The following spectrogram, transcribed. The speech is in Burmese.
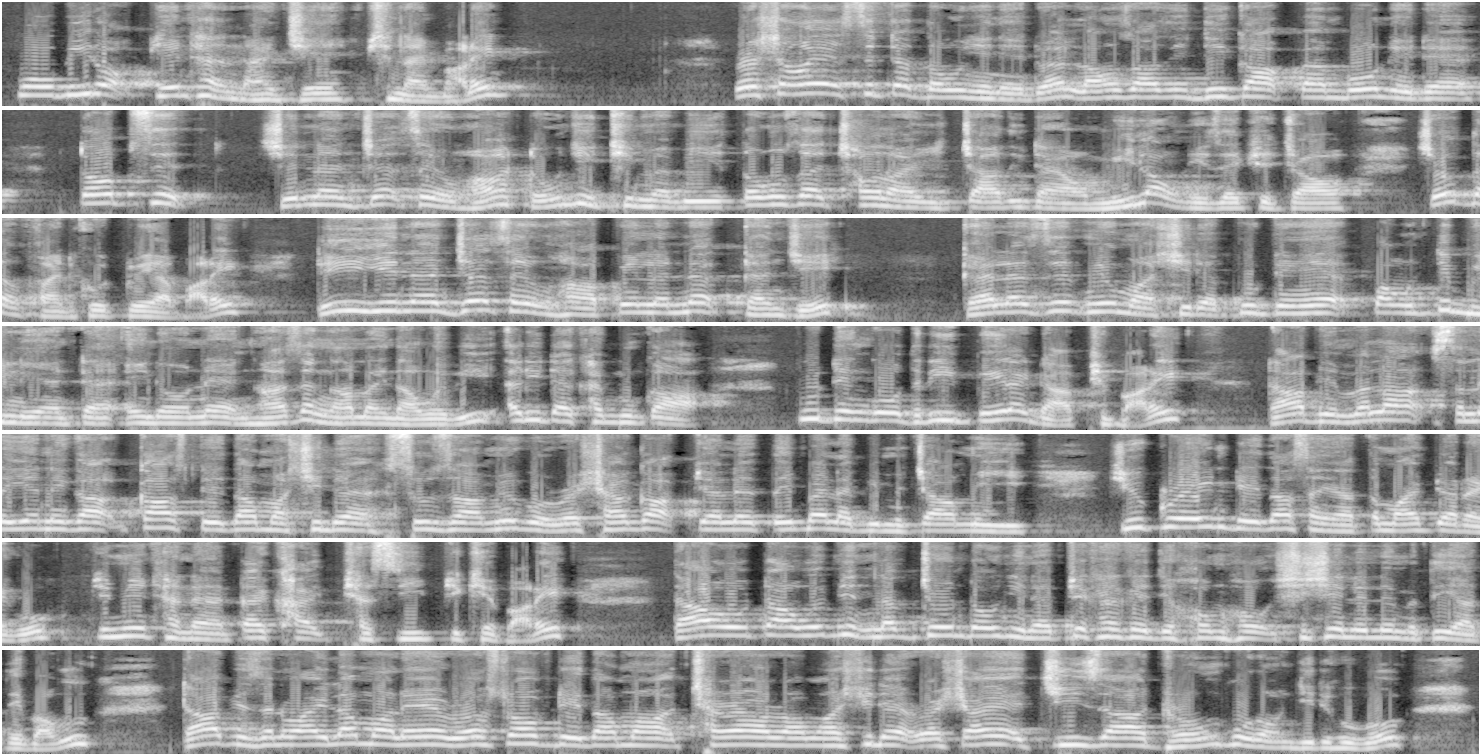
ပိုပြီးတော့ပြင်းထန်နိုင်ခြင်းဖြစ်နိုင်ပါတယ်။ရုရှားရဲ့စစ်တပ်သုံးရင်တွေအတွက်လောင်စာစီအဓိကပံ့ပိုးနေတဲ့ Top 6 ရေနံချက်စက်ရုံဟာဒုံးကြီးထိမှန်ပြီး36နာရီကြာသည့်တိုင်အောင်မီးလောင်နေစေဖြစ်ကြောင်းရုပ်သံဖိုင်တစ်ခုတွေ့ရပါတယ်။ဒီရေနံချက်စက်ရုံဟာပင်လယ်နက်ကမ်းခြေဂါလာဇစ်မြို့မှာရှိတဲ့ပူတင်ရဲ့ပေါင်1ဘီလီယံတန်အိမ်တော်နဲ့55မိုင်သာဝေးပြီးအဲ့ဒီတိုက်ခိုက်မှုကပူတင်ကိုသတိပေးလိုက်တာဖြစ်ပါတယ်။ ဒါအပြင်မလ14ရက်နေ့ကကာ့စ်ဒေသမှာရှိတဲ့စူဇာမြို့ကိုရုရှားကပြန်လည်သိမ်းပိုက်လိုက်ပြီးမကြာမီယူကရိန်းဒေသဆိုင်ရာတမိုင်းပြတိုက်ကိုပြင်းပြင်းထန်ထန်တိုက်ခိုက်ဖျက်ဆီးပစ်ခဲ့ပါတယ်။ဒါအိုတာဝေးပြနပ်ကျွန်းတုံးကြီးနဲ့ပြစ်ခတ်ခဲ့ခြင်းဟုတ်မဟုတ်ရှင်းရှင်းလင်းလင်းမသိရသေးပါဘူး။ဒါအပြင်ဇန်နဝါရီလမှာလည်း Rostov ဒေသမှာ Cherara မှာရှိတဲ့ရုရှားရဲ့အကြီးစား drone ကိုတော်ကြီးတစ်ခုကို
